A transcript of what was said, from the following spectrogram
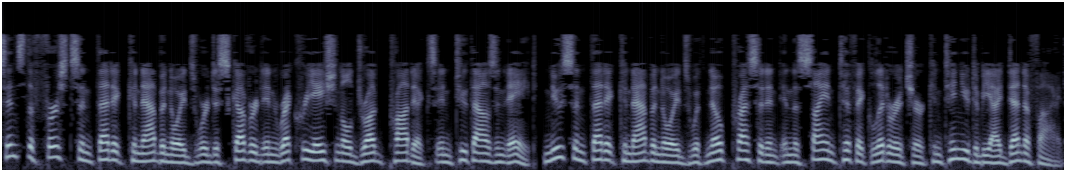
Since the first synthetic cannabinoids were discovered in recreational drug products in 2008, new synthetic cannabinoids with no precedent in the scientific literature continue to be identified.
